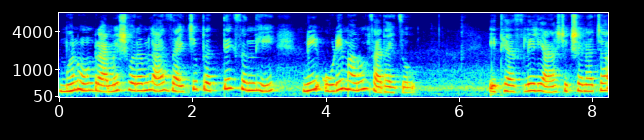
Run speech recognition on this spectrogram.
म्हणून रामेश्वरमला जायची प्रत्येक संधी मी उडी मारून साधायचो. इथे असलेल्या शिक्षणाच्या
